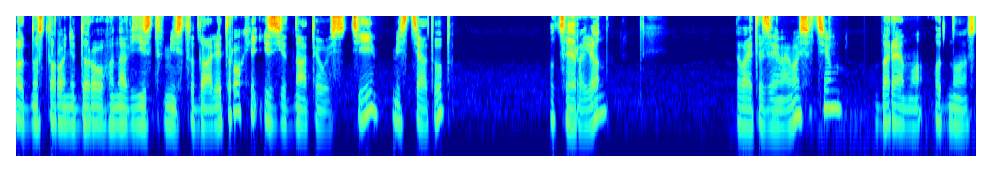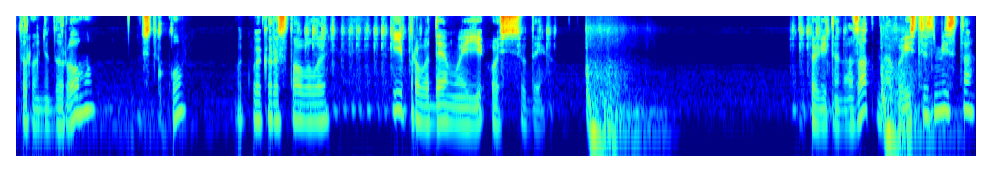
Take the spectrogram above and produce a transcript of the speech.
односторонню дорогу на в'їзд в місто далі трохи і з'єднати ось ці місця тут. Оцей район. Давайте займемося цим. Беремо односторонню дорогу, ось таку, використовували, і проведемо її ось сюди. Відповідно назад, на виїзд із міста.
